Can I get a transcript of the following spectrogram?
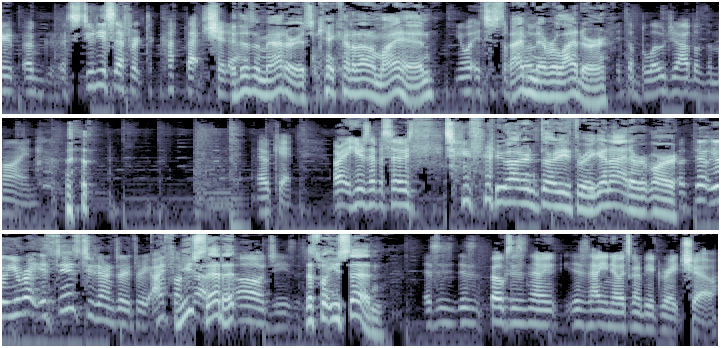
to make a, a, a studious effort to cut that shit out. It doesn't matter. It's, you can't cut it out of my head. You know what? It's just a. I've blow- never lied to her. It's a blowjob of the mind. okay. All right. Here's episode. 233. Good night, everybody. Oh, you're right. It is 233. I fucked You up. said it. Oh Jesus. That's what you said. This is this is folks. This is no, this is how you know it's going to be a great show.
